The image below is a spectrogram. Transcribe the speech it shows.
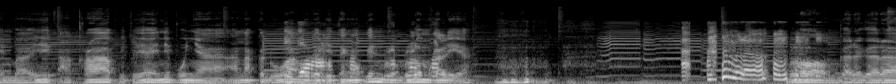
Semakin baik, akrab gitu ya. Ini punya anak kedua Iya. udah ditengokin belum belum kali ya? Belum. Belum, gara-gara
